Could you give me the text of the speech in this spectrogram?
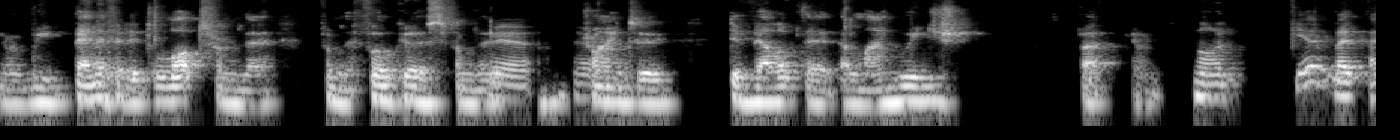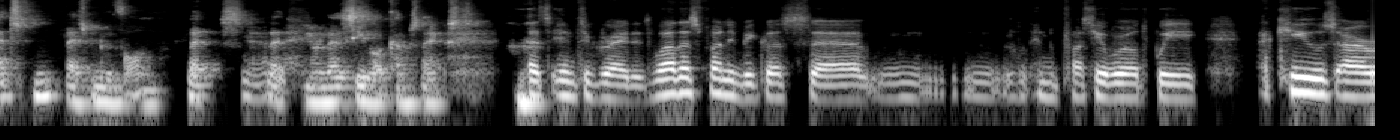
you know we benefited a lot from the from the focus, from the Yeah, yeah. trying to develop the, the language. But you know, not yeah. Let, let's let's move on. Let's Yeah. let, you know let's see what comes next. that's integrated. Well, that's funny because uh, in the fascia world, we accuse our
